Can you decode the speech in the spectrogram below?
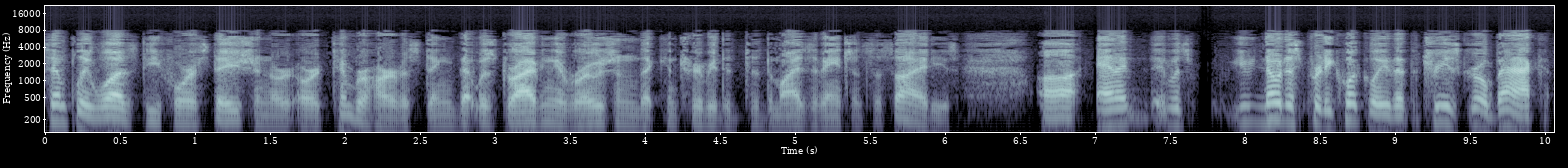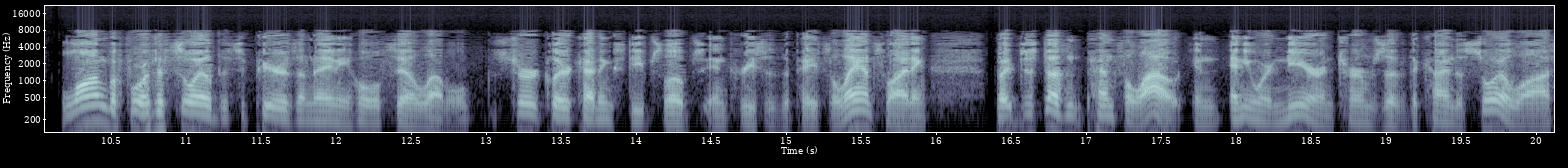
simply was deforestation or, or timber harvesting that was driving erosion that contributed to the demise of ancient societies. Uh, and it, it, was you notice pretty quickly that the trees grow back long before the soil disappears on any wholesale level. Sure, clear-cutting steep slopes increases the pace of landsliding, but it just doesn't pencil out in anywhere near in terms of the kind of soil loss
